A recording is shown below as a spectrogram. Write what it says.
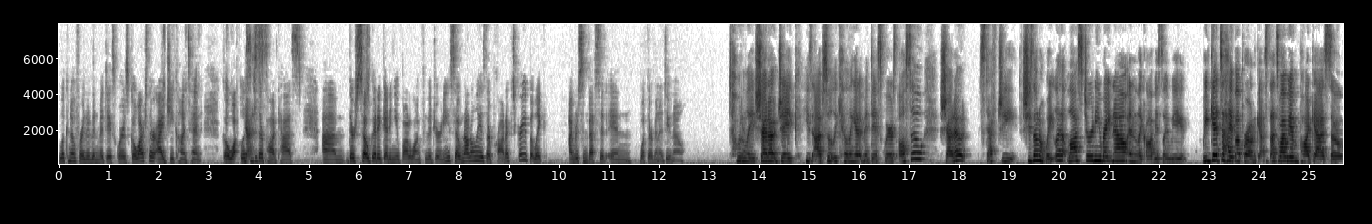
look no further than midday squares. Go watch their ig content. Go wa- listen yes. to their podcast. Um, they're so good at getting you bought along for the journey. So not only is their product great but like i'm just invested in what they're going to do now Totally. Yeah. Shout out Jake. He's absolutely killing it at Midday Squares. Also, shout out Steph G. She's on a weight loss journey right now. And like, obviously, we we get to hype up our own guests. That's why we have a podcast. So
